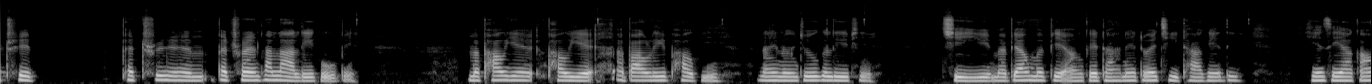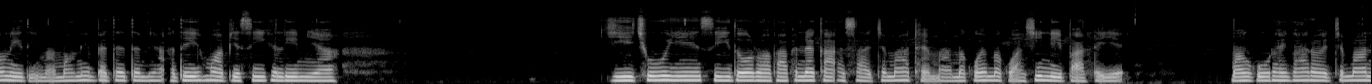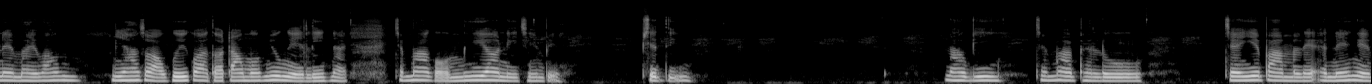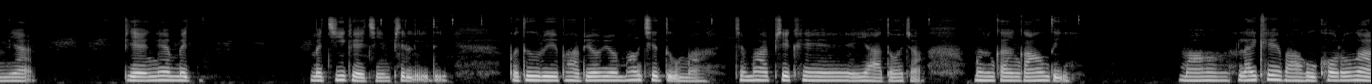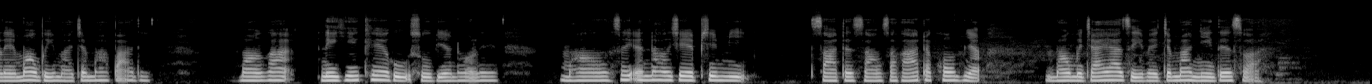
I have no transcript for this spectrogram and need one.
က်ထရစ်ပက်ထရန်ပက်ထရန်လှလှလေးကိုပင်မဖောက်ရဲ့ဖောက်ရဲ့အပေါက်လေးဖောက်ပြီးနိုင်လွန်ကျိုးကလေးဖြင့်ချီ၍မပြောင်းမပြစ်အောင်ဂီတာနှင့်တွဲချီထားခဲ့သည်ရင်စရာကောင်းနေသည်မှာမောင်နှင့်ပတ်သက်သမျှအသေးအမွှပစ္စည်းကလေးများရေချိုးရင်းစီးသောရာဘာဖနက်ကအစကျမထံမှမကွဲမကွာရှိနေပါလျက်မောင်ကိုယ်တိုင်ကတော့ကျမနှင့်မိုင်ပေါင်း များစွာဝေးကွာသောတောင်ပေါ်မြို့ငယ်လေး၌ကျမကိုမီးလျော့နေခြင်းပင်ဖြစ်သည်။နောက်ပြီးကျမဘယ်လိုကျန်ရစ်ပါမလဲအနည်းငယ်မျှပြန်ငှက်မကြည့်ခဲ့ခြင်းဖြစ်လေသည်။ဘယ်သူတွေဘာပြောပြောမောင်ချစ်သူမှာကျမဖြစ်ခဲ့ရသောကြောင့်မှန်ကန်ကောင်းသည်။မောင်လိုက်ခဲ့ပါဟုခေါ်တုန်းကလည်းမောင်ဘေးမှာကျမပါသည်။မောင်က နေရေးခဲ့ဟုဆိုပြန်တော့လဲမောင်စိတ်အနှောင့်အယှက်ဖြစ်မိစာတစ်စောင်စကားတစ်ခွန်းမျှမောင်မကြားရစေပဲကျမငြိမ်သက်စွာ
